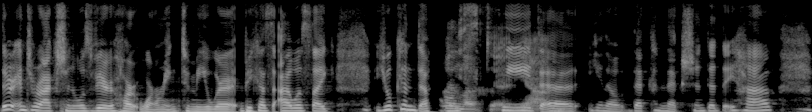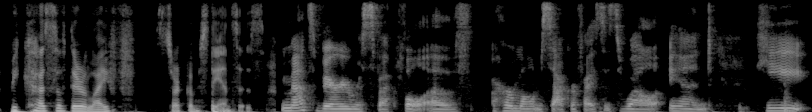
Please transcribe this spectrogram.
their interaction was very heartwarming to me where because i was like you can definitely loved it, see yeah. the you know that connection that they have because of their life circumstances Matt's very respectful of her mom's sacrifice as well, and he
